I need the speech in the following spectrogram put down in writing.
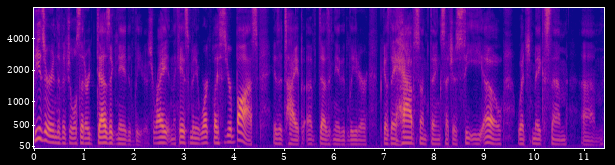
These are individuals that are designated leaders, right? In the case of many workplaces, your boss is a type of designated leader because they have something such as CEO, which makes them um,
